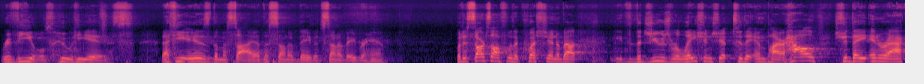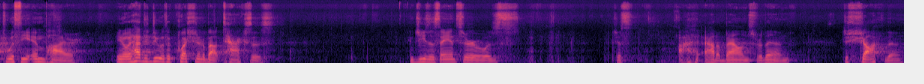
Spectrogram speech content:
reveals who he is that he is the Messiah, the son of David, son of Abraham. But it starts off with a question about the Jews' relationship to the empire. How should they interact with the empire? You know, it had to do with a question about taxes. And Jesus' answer was just out of bounds for them, just shock them.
